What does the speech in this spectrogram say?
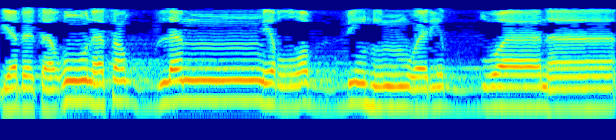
يبتغون فضلا من رب رَبِّهِمْ وَرِضْوَانًا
